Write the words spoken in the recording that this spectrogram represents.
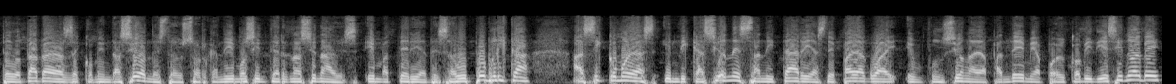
pero dadas las recomendaciones de los organismos internacionales en materia de salud pública, así como las indicaciones sanitarias de Paraguay en función a la pandemia por el COVID-19,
